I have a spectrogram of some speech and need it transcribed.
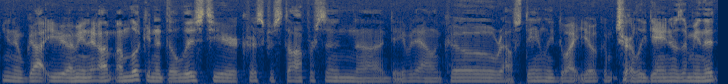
you know got you? I mean, I'm, I'm looking at the list here: Kris Kristofferson, uh, David Allan Coe, Ralph Stanley, Dwight Yoakam, Charlie Daniels. I mean, that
